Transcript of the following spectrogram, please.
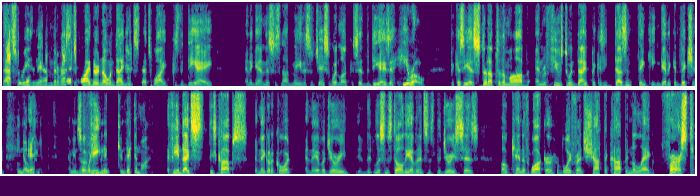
That's the why- reason they haven't been arrested. that's why there are no indictments. That's why, because the DA, and again, this is not me, this is Jason Whitlock, said the DA is a hero because he has stood up to the mob and refused to indict because he doesn't think he can get a conviction. He knows. And. I mean, so what are you going to convict him on? If he indicts these cops and they go to court and they have a jury that listens to all the evidence, and the jury says, Oh, Kenneth Walker, her boyfriend, shot the cop in the leg first,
